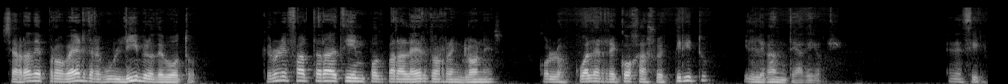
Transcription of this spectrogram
se habrá de proveer de algún libro devoto, que no le faltará tiempo para leer dos renglones con los cuales recoja su espíritu y le levante a Dios. Es decir,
